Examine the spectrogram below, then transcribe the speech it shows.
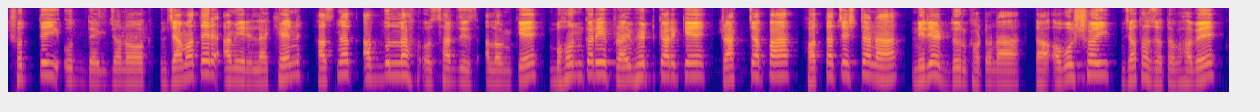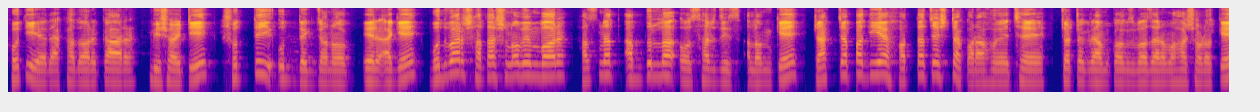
সত্যিই উদ্বেগজনক। জামাতের আমির লেখেন, হাসনাত আবদুল্লাহ ও সার্জিস আলমকে বহনকারী প্রাইভেট কারকে ট্রাক চাপা, হত্যা চেষ্টা না, নিরেট দুর্ঘটনা। তা অবশ্যই যথাযথভাবে খতিয়ে দেখা দরকার। বিষয়টি সত্যিই উদ্বেগজনক। এর আগে বুধবার সাতাশ নভেম্বর হাসনাত আবদুল্লাহ ও সার্জিস আলমকে ট্রাক চাপা দিয়ে হত্যা চেষ্টা করা হয়েছে। চট্টগ্রাম কক্সবাজার মহাসড়কে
